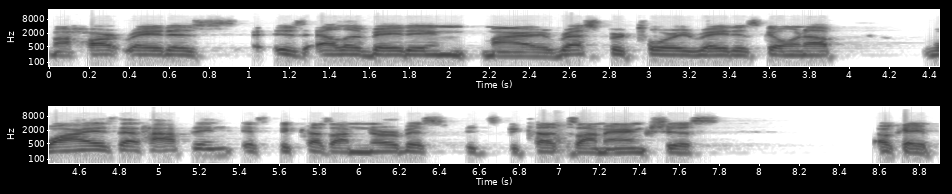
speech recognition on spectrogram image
My heart rate is is elevating. My respiratory rate is going up. Why is that happening? It's because I'm nervous. It's because I'm anxious. Okay,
